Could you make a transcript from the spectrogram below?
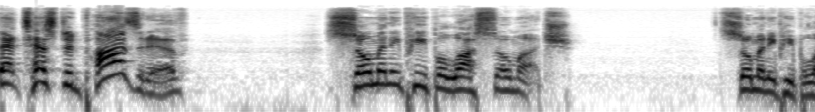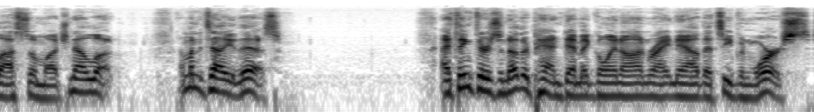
that tested positive, so many people lost so much. So many people lost so much. Now look, I'm going to tell you this. I think there's another pandemic going on right now that's even worse,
